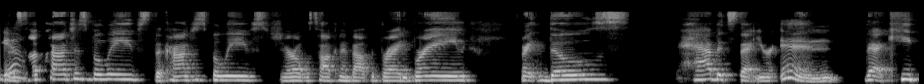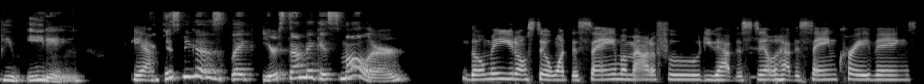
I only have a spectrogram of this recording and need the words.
yeah. the subconscious beliefs, the conscious beliefs. Cheryl was talking about the bratty brain, right? Those habits that you're in that keep you eating. Yeah. Just because like your stomach is smaller. Don't mean you don't still want the same amount of food. You have to still have the same cravings.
